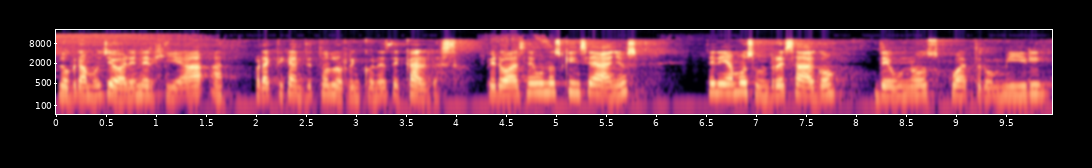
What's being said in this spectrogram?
logramos llevar energía a prácticamente todos los rincones de Caldas. Pero hace unos 15 años teníamos un rezago de unos 4.000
